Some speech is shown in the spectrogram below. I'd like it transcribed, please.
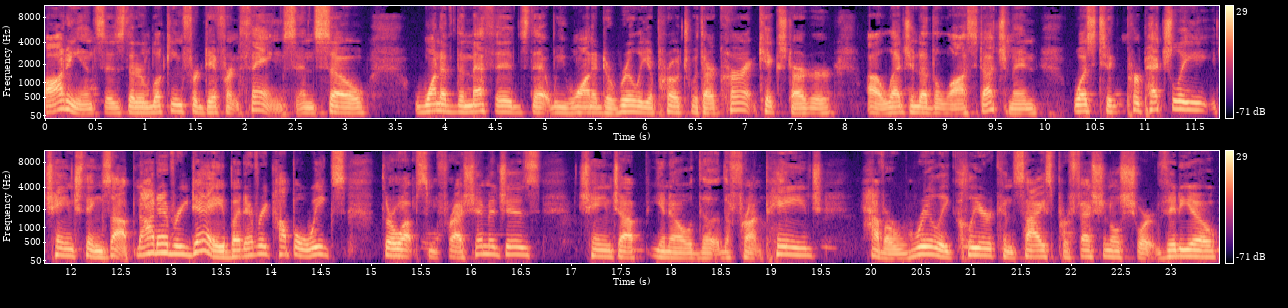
audiences that are looking for different things, and so one of the methods that we wanted to really approach with our current Kickstarter, uh, Legend of the Lost Dutchman, was to perpetually change things up. Not every day, but every couple weeks, throw up some fresh images, change up, you know, the, the front page, have a really clear, concise, professional short video,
